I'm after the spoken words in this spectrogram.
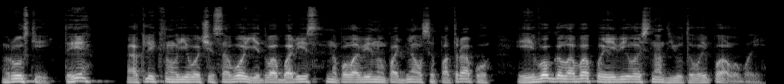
«Русский, ты?» — окликнул его часовой, едва Борис наполовину поднялся по трапу, и его голова появилась над ютовой палубой.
